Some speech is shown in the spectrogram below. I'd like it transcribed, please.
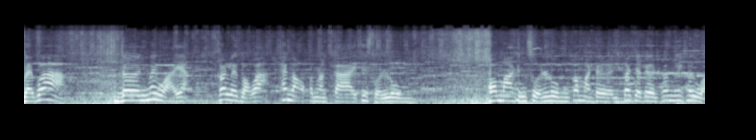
แบบว่า เดินไม่ไหวอะก็เลยบอกว่าให้มาออกกำลังกายที่สวนลุม พอมาถึงสวนลุมก็มาเดินก็จะเดินก็ไม่ค่อยไหว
